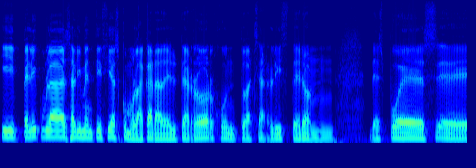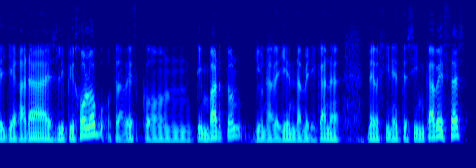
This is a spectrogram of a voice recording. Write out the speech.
y películas alimenticias como La cara del terror junto a Charlize Theron. Después eh, llegará Sleepy Hollow, otra vez con Tim Burton y una leyenda americana del jinete sin cabezas.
